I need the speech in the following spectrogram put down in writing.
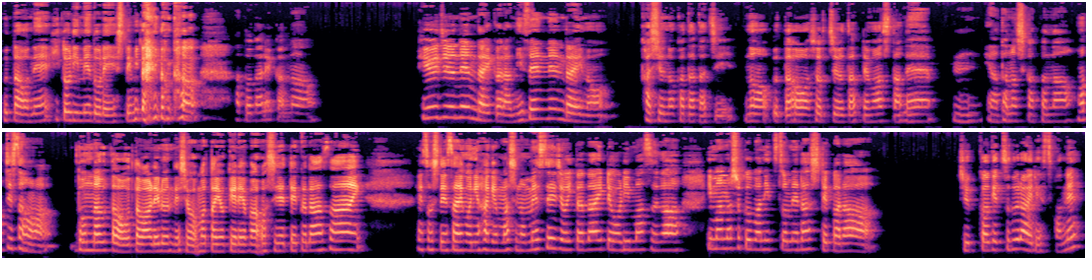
歌をね、一人メドレーしてみたりとか、あと誰かな。90年代から2000年代の歌手の方たちの歌をしょっちゅう歌ってましたね。うん。いや、楽しかったな。もっちさんはどんな歌を歌われるんでしょう？またよければ教えてください。えそして最後に励ましのメッセージをいただいておりますが、今の職場に勤め出してから10ヶ月ぐらいですかね、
